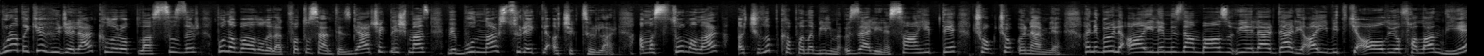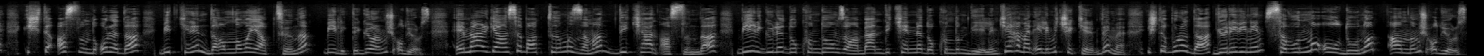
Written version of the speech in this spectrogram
Buradaki hücreler kloroplastsızdır. Buna bağlı olarak fotosentez gerçekleşmez ve bunlar sürekli açıktırlar. Ama stomalar açılıp kapanabilme özelliğine sahipti. Çok çok önemli. Hani böyle ailemizden bazı üyeler der ya ay bitki ağlıyor falan diye. İşte aslında orada bitkinin damlama yaptığını birlikte görmüş oluyoruz. Emergense baktığımız zaman diken aslında. Bir güle dokunduğum zaman ben dikenine dokundum diyelim ki hemen elimi çekerim değil mi? İşte burada görevinin savunma olduğunu anlamış oluyoruz.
